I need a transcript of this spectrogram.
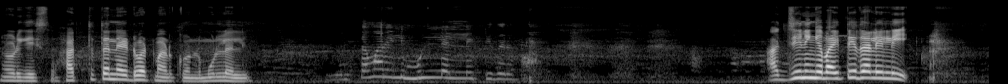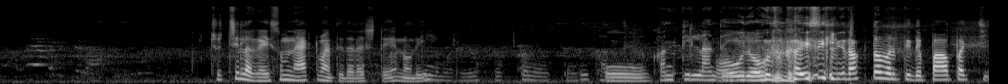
ನೋಡಿ ಗೈಸ್ ಹತ್ತು ತನ ಎಡ್ವರ್ಟ್ ಮಾಡಿಕೊಂಡು ಮುಳ್ಳಲ್ಲಿ. ಅಜ್ಜಿ ನಿಂಗೆ ಬೈತಿದ್ದಾಳೆ ಇಲ್ಲಿ. ಚುಚ್ಚಿಲ್ಲ ಗೈ ಸುಮ್ಮನೆ ಆ್ಯಕ್ಟ್ ಮಾಡ್ತಿದ್ದಾಳೆ ಅಷ್ಟೇ ನೋಡಿ. ಕಂತಿಲ್ಲ ಅಂತ ಹೌದು ಹೌದು. ಗೈಸ್ ಇಲ್ಲಿ ರಕ್ತ ಬರ್ತಿದೆ ಪಾಪಚ್ಚಿ.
